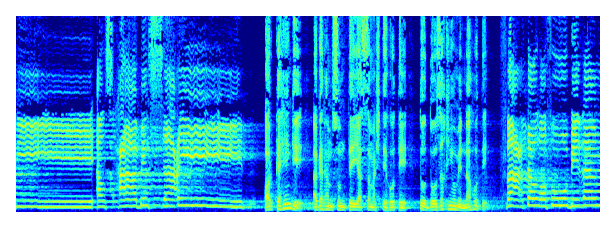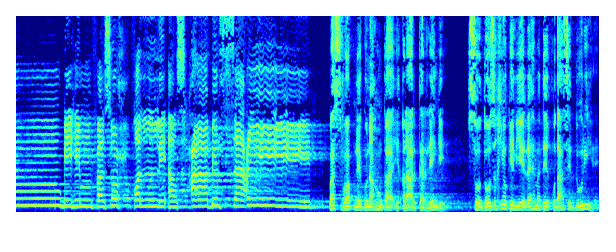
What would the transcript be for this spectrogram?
في أصحاب السعير۔ اور کہیں گے اگر ہم سنتے یا سمجھتے ہوتے تو دوزخیوں میں نہ ہوتے۔ فاعترفوا بذنبهم فسحقا لأصحاب السعير بس وہ اپنے گناہوں کا اقرار کر لیں گے۔ سو دوزخیوں کے لیے رحمت خدا سے دوری ہے۔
